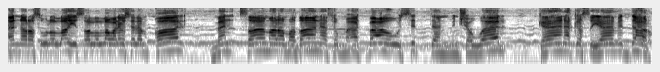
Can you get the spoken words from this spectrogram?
أن رسول الله صلى الله عليه وسلم قال من صام رمضان ثم أتبعه ستا من شوال كان كصيام الدهر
